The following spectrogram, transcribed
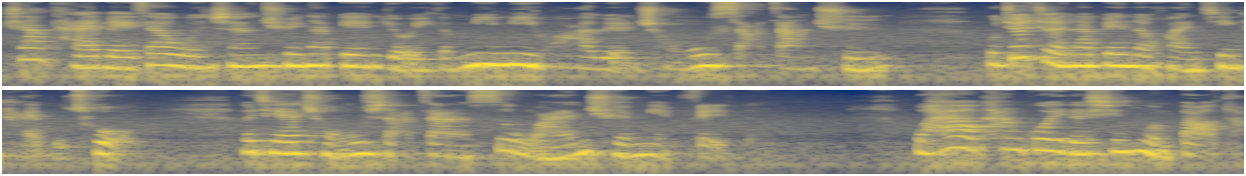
像台北在文山区那边有一个秘密花园宠物撒葬区，我就觉得那边的环境还不错，而且宠物撒葬是完全免费的。我还有看过一个新闻报道，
